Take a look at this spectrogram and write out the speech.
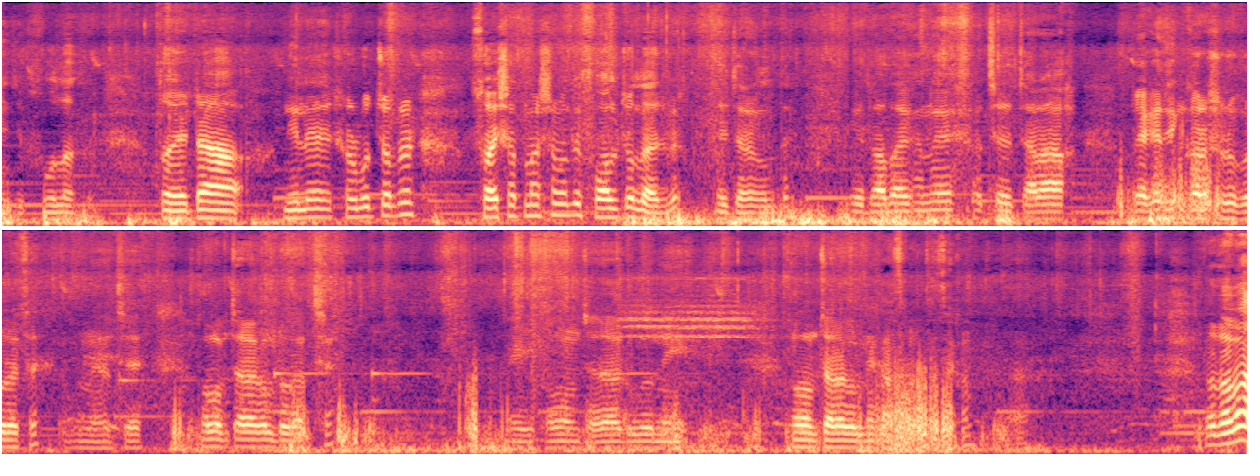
এই যে ফুল আছে। তো এটা নিলে সর্বোচ্চ আপনার ছয় সাত মাসের মধ্যে ফল চলে আসবে এই চারাগুলোতে এই দাদা এখানে হচ্ছে চারা প্যাকেজিং করা শুরু করেছে মানে হচ্ছে কলম চারাগুলো ঢোকাচ্ছে। এই কলম চারাগুলো নিয়ে, কলম চারাগুলো নিয়ে কাজ করতেছে এখন। তো দাদা,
